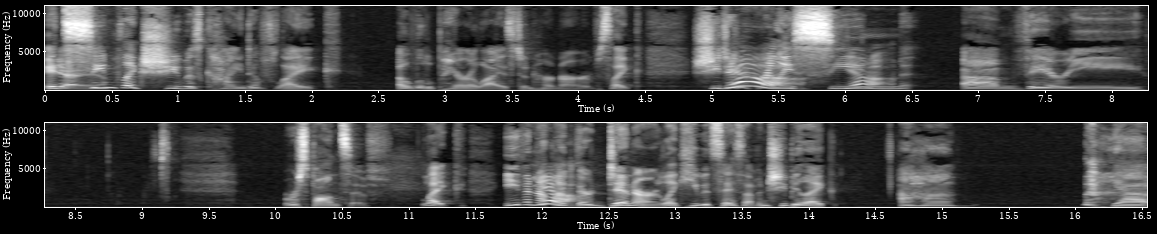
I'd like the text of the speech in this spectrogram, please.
Yeah, yeah. seemed like she was kind of like a little paralyzed in her nerves. Like she didn't Yeah, really yeah. seem um, very responsive. Like even at like their dinner, like he would say stuff and she'd be like, "Uh huh, yeah,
